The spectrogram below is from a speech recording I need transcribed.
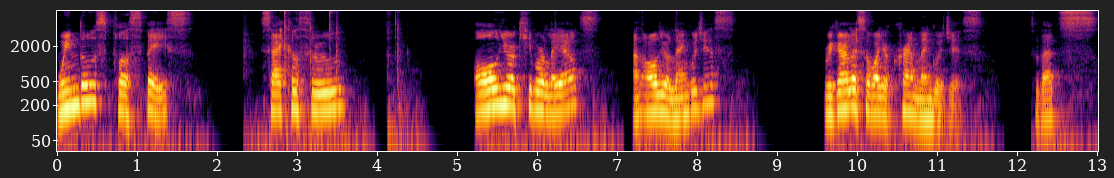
Windows plus space cycle through all your keyboard layouts and all your languages, regardless of what your current language is. So that's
